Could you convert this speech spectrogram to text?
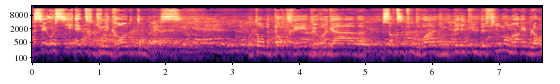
c'est aussi être d'une grande tendresse. Autant de portraits, de regards sortis tout droit d'une pellicule de film en noir et blanc,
